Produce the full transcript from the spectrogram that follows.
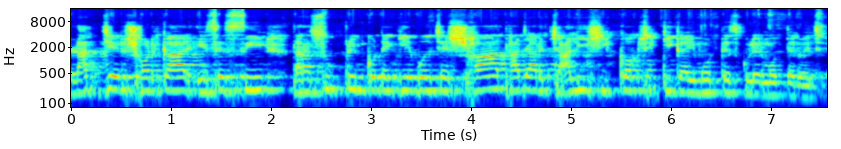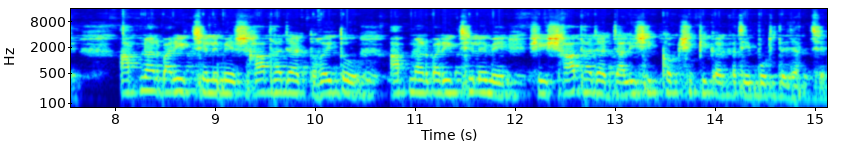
রাজ্যের সরকার এসএসসি তারা সুপ্রিম কোর্টে গিয়ে বলছে, সাত হাজার জালি শিক্ষক, শিক্ষিকা এই মুহূর্তে স্কুলের মধ্যে রয়েছে। আপনার বাড়ির ছেলে মেয়ে সাত হাজার, হয়তো আপনার বাড়ির ছেলে মেয়ে সেই সাত হাজার জালি শিক্ষক, শিক্ষিকার কাছেই পড়তে যাচ্ছে।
